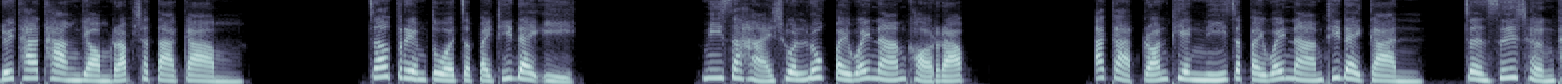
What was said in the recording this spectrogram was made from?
ด้วยท่าทางยอมรับชะตากรรม เจ้าเตรียมตัวจะไปที่ใดอีก มีสหายชวนลูกไปไว่ายน้ำขอรับ อากาศร้อนเพียงนี้จะไปไว่ายน้ำที่ใดกัน เจินซื่อเฉิงท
